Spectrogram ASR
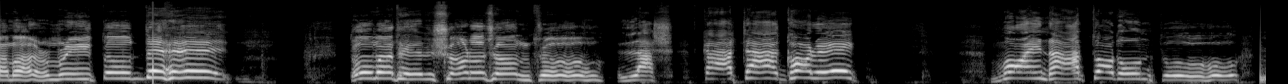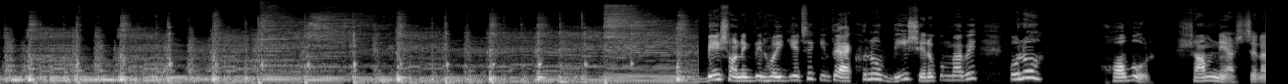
আমার মৃত দেহে তোমাদের ষড়যন্ত্র লাশ কাটা ঘরে ময়না তদন্ত বেশ অনেকদিন হয়ে গিয়েছে, কিন্তু এখনও অবধি সেরকম ভাবে কোনো খবর সামনে আসছে না।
